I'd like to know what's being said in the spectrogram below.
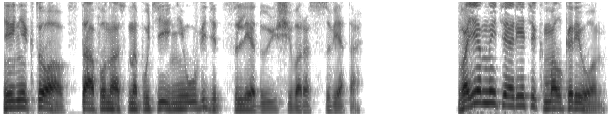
И никто, встав у нас на пути, не увидит следующего рассвета. Военный теоретик Малкарион.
